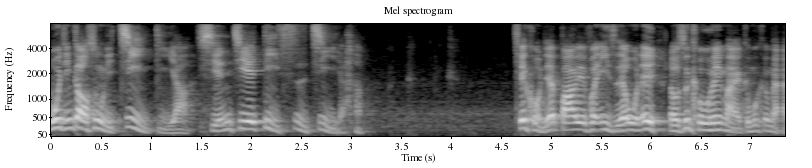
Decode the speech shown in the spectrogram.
我已经告诉你季底啊，衔接第四季啊。结果你在八月份一直在问，哎，老师可不可以买？可不可以买？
